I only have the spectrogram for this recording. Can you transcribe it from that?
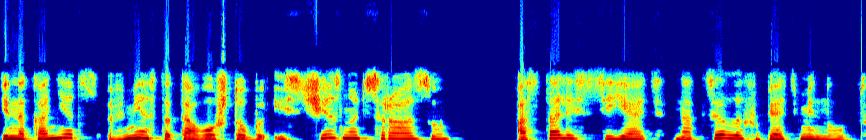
и, наконец, вместо того, чтобы исчезнуть сразу, остались сиять на целых пять минут,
